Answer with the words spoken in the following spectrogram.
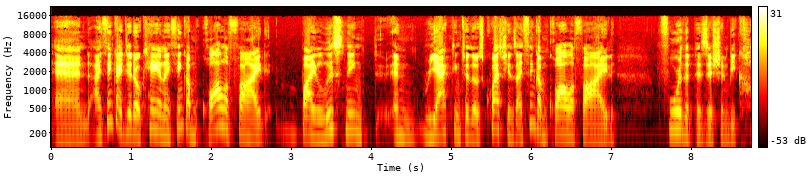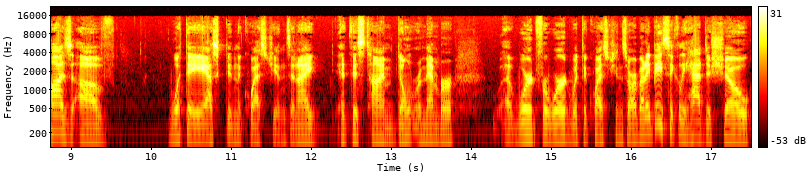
And I think I did okay. And I think I'm qualified by listening and reacting to those questions. I think I'm qualified for the position because of what they asked in the questions. And I, at this time, don't remember uh, word for word what the questions are, but I basically had to show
